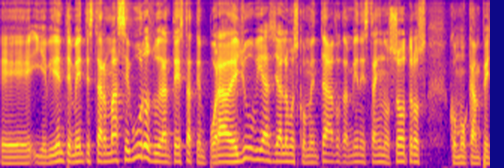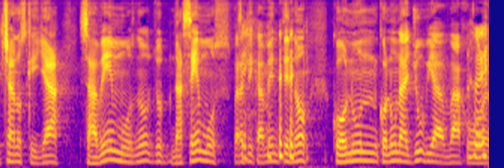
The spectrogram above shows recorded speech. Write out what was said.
Eh, y evidentemente estar más seguros durante esta temporada de lluvias. Ya lo hemos comentado, también está en nosotros como campechanos que ya sabemos, ¿no? nacemos prácticamente, ¿no? Con, un, con una lluvia bajo el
